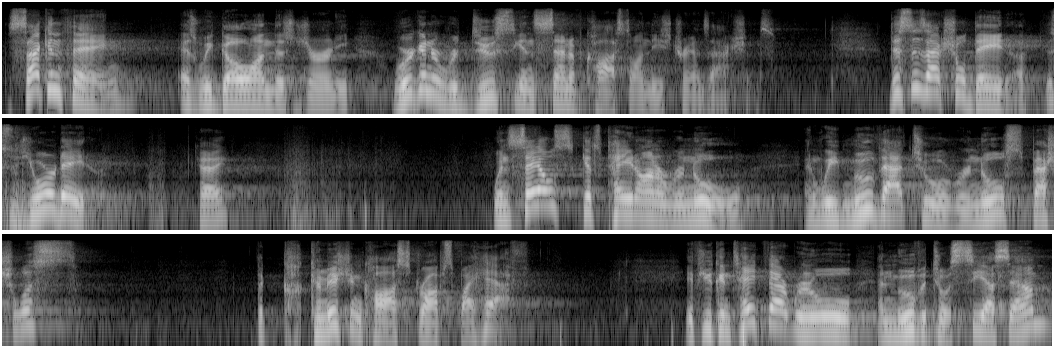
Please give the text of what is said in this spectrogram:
The second thing, as we go on this journey, we're going to reduce the incentive cost on these transactions. This is actual data. This is your data. Okay? When sales gets paid on a renewal, and we move that to a renewal specialist, the commission cost drops by half. If you can take that renewal and move it to a CSM,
